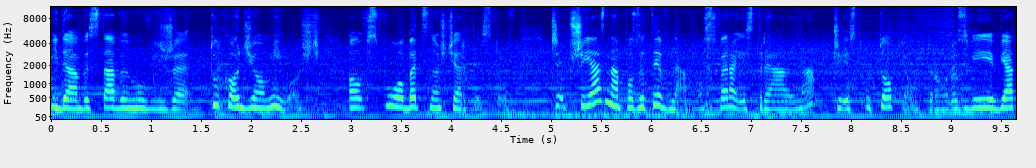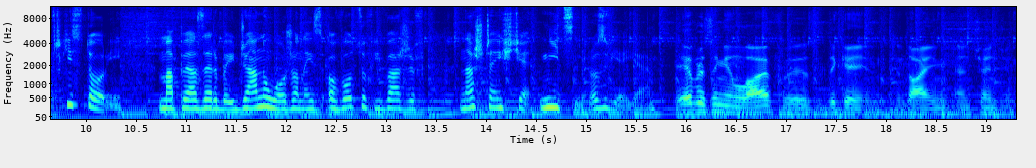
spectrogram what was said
Idea wystawy mówi, że tu chodzi o miłość, o współobecność artystów. Czy przyjazna, pozytywna atmosfera jest realna, czy jest utopią, którą rozwieje wiatr historii? Mapy Azerbejdżanu ułożonej z owoców i warzyw na szczęście nic nie rozwieje. Everything in life is decaying, dying and changing.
